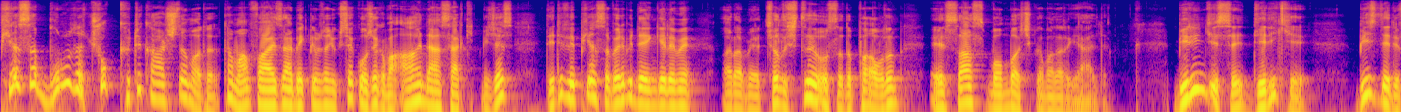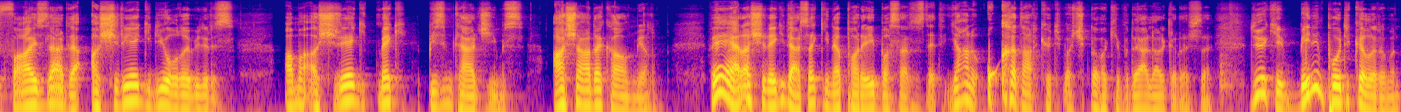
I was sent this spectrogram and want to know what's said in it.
Piyasa bunu da çok kötü karşılamadı. Tamam faizler beklememizden yüksek olacak ama aniden sert gitmeyeceğiz dedi ve piyasa böyle bir dengeleme aramaya çalıştı. O sırada Powell'ın esas bomba açıklamaları geldi. Birincisi dedi ki biz dedi faizlerde aşırıya gidiyor olabiliriz. Ama aşırıya gitmek bizim tercihimiz. Aşağıda kalmayalım. Ve eğer aşırıya gidersek yine parayı basarız dedi. Yani o kadar kötü bir açıklama ki bu değerli arkadaşlar. Diyor ki benim politikalarımın,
